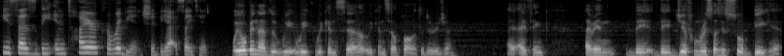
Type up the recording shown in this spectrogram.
he says the entire Caribbean should be excited. We're hoping that we, we, we can sell we can sell power to the region. I, I think I mean the the geothermal resource is so big here.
